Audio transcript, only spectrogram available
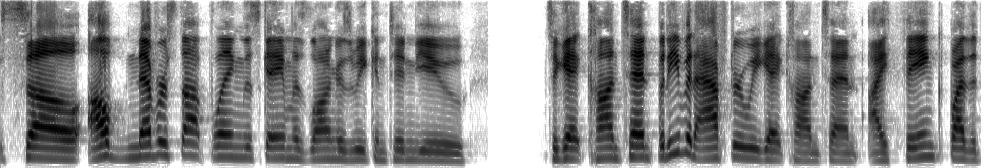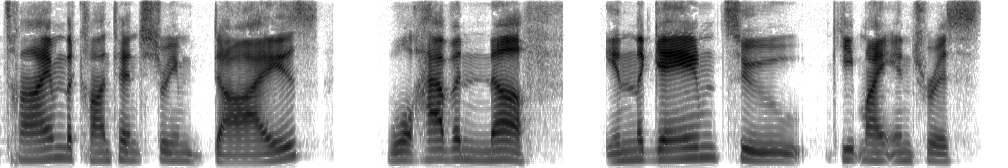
So, I'll never stop playing this game as long as we continue to get content. But even after we get content, I think by the time the content stream dies, we'll have enough in the game to keep my interest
